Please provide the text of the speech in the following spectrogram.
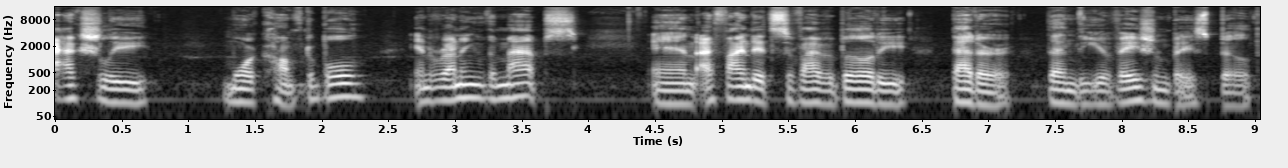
actually more comfortable in running the maps, and I find its survivability better than the evasion based build.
